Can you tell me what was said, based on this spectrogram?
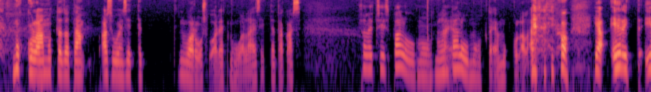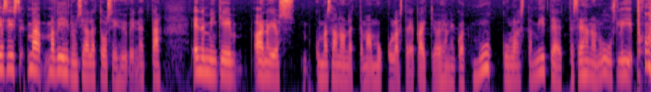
Mukkulaan, mutta tota, asuin sitten nuoruusvuodet muualla ja sitten takas. Sä olet siis paluumuuttaja? Mä olen paluumuuttaja mukkulalainen, joo. Ja, eri, ja siis mä, mä viihdyn siellä tosi hyvin, että ennemminkin aina jos, kun mä sanon, että mä oon Mukkulasta ja kaikki on ihan niin kuin, että Mukkulasta, miten, että sehän on uusi liipu.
